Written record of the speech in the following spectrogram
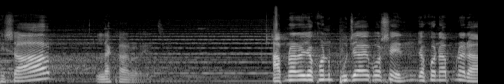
হিসাব লেখা রয়েছে। আপনারা যখন পূজায় বসেন, যখন আপনারা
